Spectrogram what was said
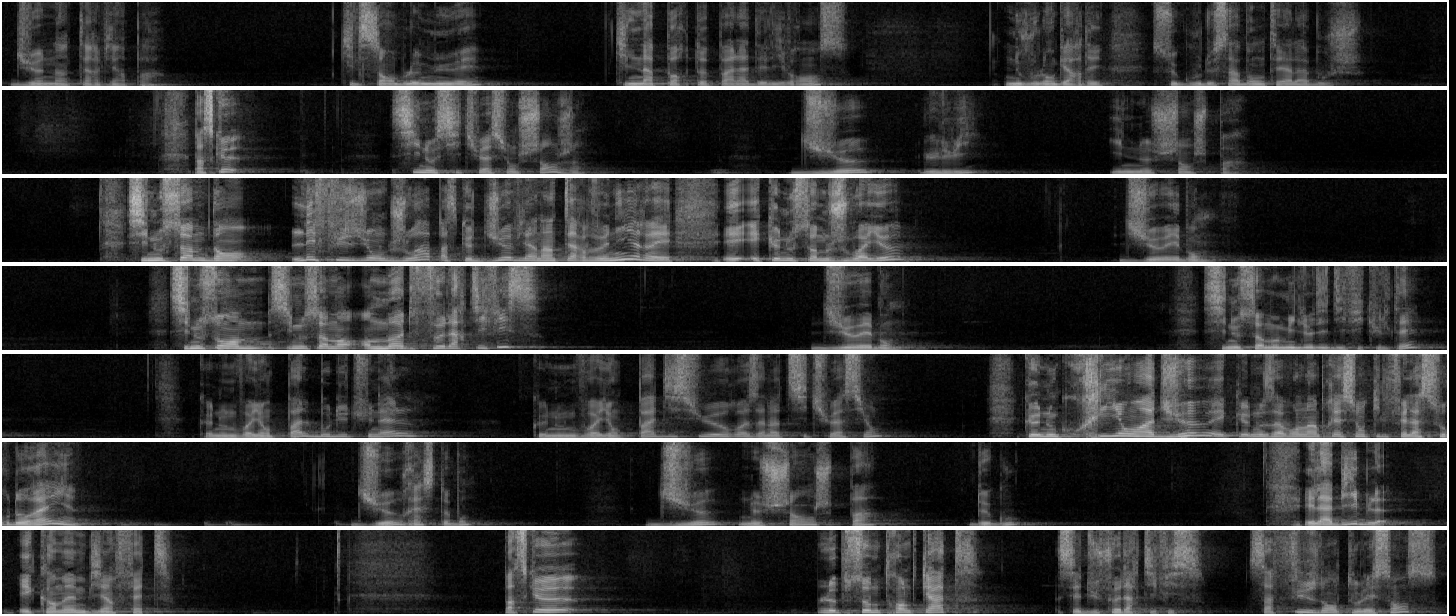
Dieu n'intervient pas, qu'il semble muet, qu'il n'apporte pas la délivrance. Nous voulons garder ce goût de sa bonté à la bouche. Parce que si nos situations changent, Dieu, lui, il ne change pas. Si nous sommes dans l'effusion de joie parce que Dieu vient d'intervenir et, que nous sommes joyeux, Dieu est bon. Si nous sommes en, mode feu d'artifice, Dieu est bon. Si nous sommes au milieu des difficultés, que nous ne voyons pas le bout du tunnel, que nous ne voyons pas d'issue heureuse à notre situation, que nous crions à Dieu et que nous avons l'impression qu'il fait la sourde oreille, Dieu reste bon. Dieu ne change pas de goût. Et la Bible est quand même bien faite. Parce que le psaume 34, c'est du feu d'artifice. Ça fuse dans tous les sens.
